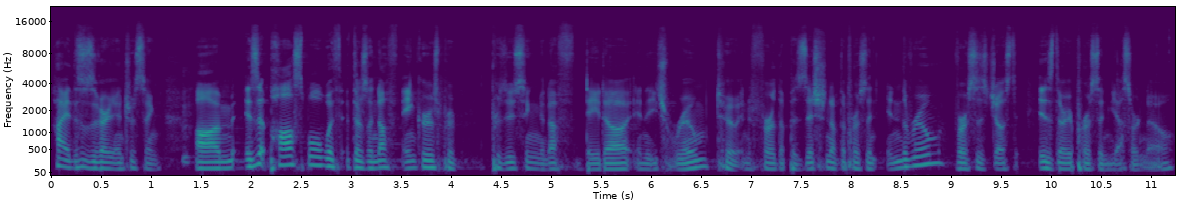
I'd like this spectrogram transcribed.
Hi, this is very interesting. Um, is it possible with if there's enough anchors pr- producing enough data in each room to infer the position of the person in the room versus just is there a person, yes or no?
